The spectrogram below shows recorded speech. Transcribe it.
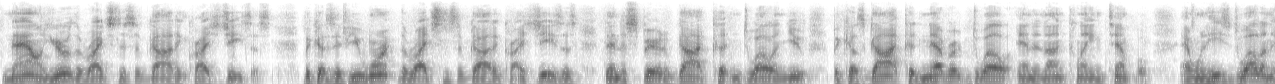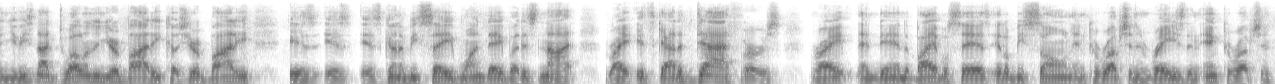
Now you're the righteousness of God in Christ Jesus. Because if you weren't the righteousness of God in Christ Jesus, then the Spirit of God couldn't dwell in you. Because God could never dwell in an unclean temple. And when He's dwelling in you, He's not dwelling in your body because your body is is is going to be saved one day, but it's not, right? It's got to die first, right? And then the Bible says it'll be sown in corruption and raised in incorruption.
